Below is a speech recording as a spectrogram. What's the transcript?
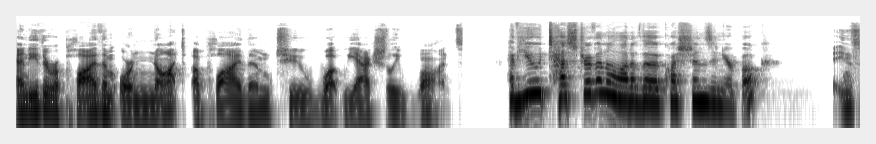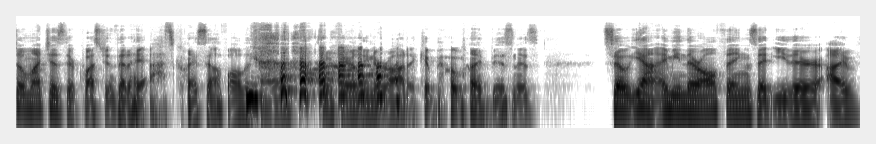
and either apply them or not apply them to what we actually want. Have you test driven a lot of the questions in your book? In so much as they're questions that I ask myself all the time. I'm fairly neurotic about my business. So yeah, I mean, they're all things that either I've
